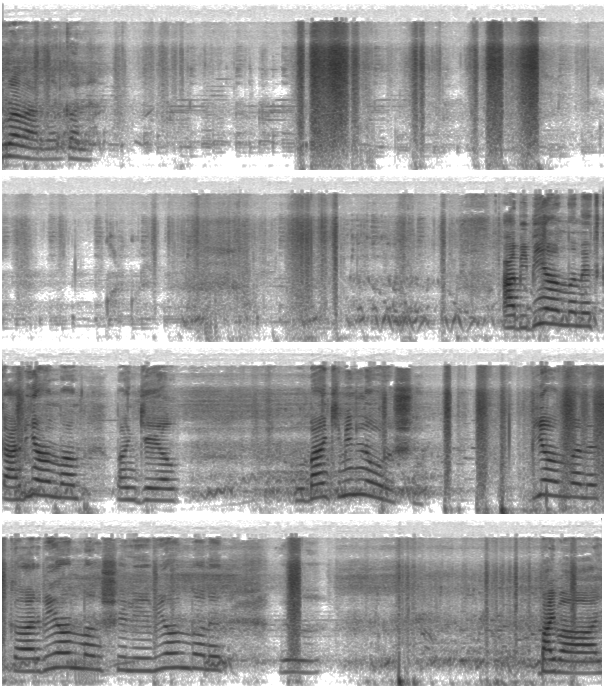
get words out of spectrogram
Buralarda gale. Abi bir yandan Edgar bir yandan ben Gale. Ben kiminle uğraşıyorum? Bir yandan Edgar bir yandan Shelly bir yandan Ed... Bay bay.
